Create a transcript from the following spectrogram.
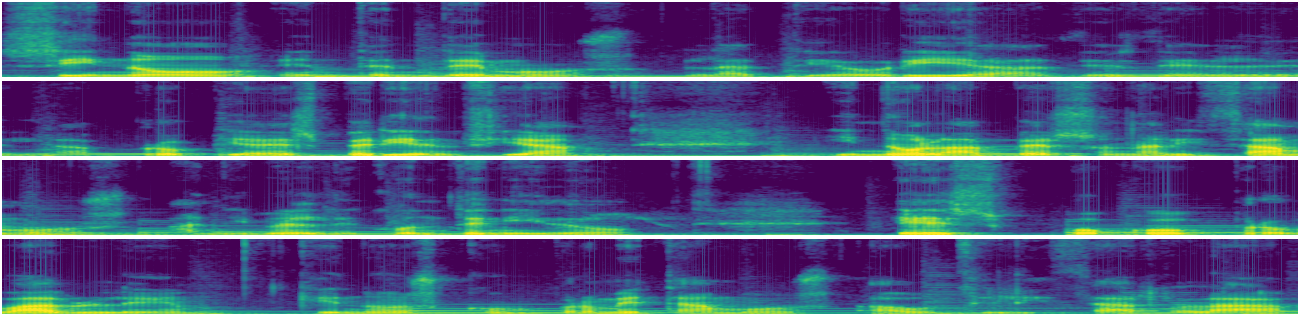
Si no entendemos la teoría desde la propia experiencia y no la personalizamos a nivel de contenido, es poco probable que nos comprometamos a utilizarla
